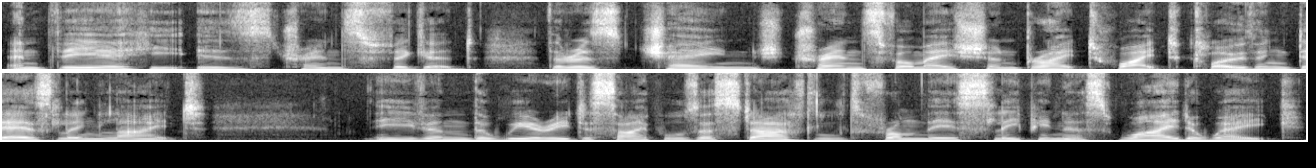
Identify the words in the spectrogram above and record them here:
and there he is transfigured. There is change, transformation, bright white clothing, dazzling light. Even the weary disciples are startled from their sleepiness, wide awake.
